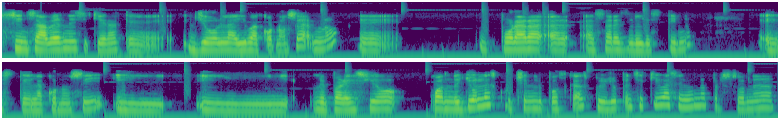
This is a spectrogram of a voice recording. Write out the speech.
sin saber ni siquiera que yo la iba a conocer, ¿no? Eh, por azares del destino, este, la conocí y, y me pareció, cuando yo la escuché en el podcast, pues yo pensé que iba a ser una persona,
